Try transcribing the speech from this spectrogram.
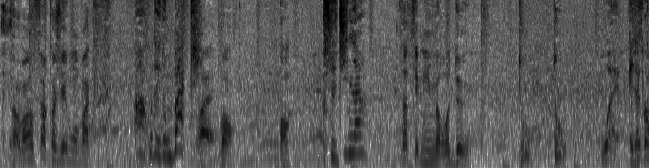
ça va faire quand j'ai eu mon bac. Ah, quand t'as ton bac Ouais, bon. Ce jean là Ça, c'est le numéro 2. Tout, tout. Ouais, et d'accord.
